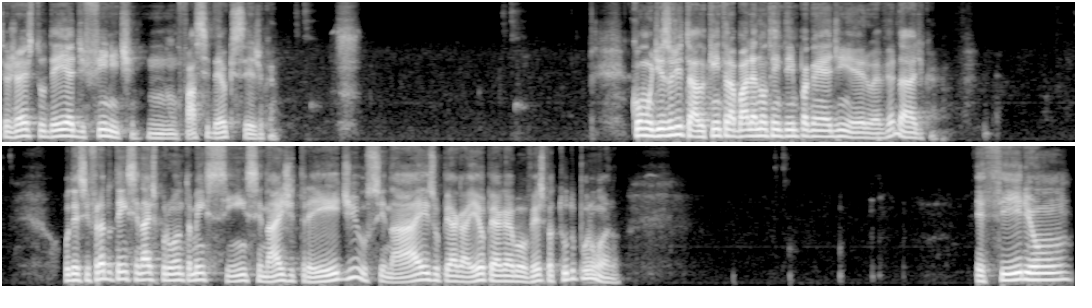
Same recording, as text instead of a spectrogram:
Se eu já estudei a Definity, não faço ideia o que seja, cara. Como diz o ditado, quem trabalha não tem tempo para ganhar dinheiro. É verdade, cara. O Decifrando tem sinais por um ano também? Sim, sinais de trade, os sinais, o PHE, o PHE Bovespa, tudo por um ano. Ethereum.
